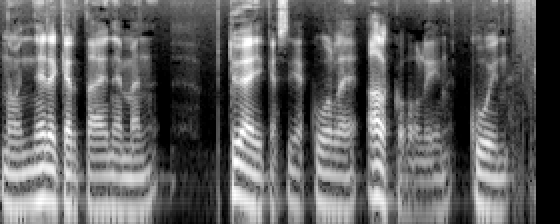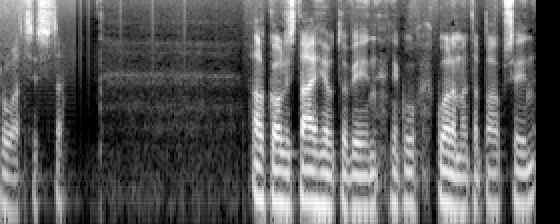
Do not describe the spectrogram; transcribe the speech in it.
noin neljä kertaa enemmän työikäisiä kuolee alkoholiin kuin Ruotsissa. Alkoholista aiheutuviin niin kuin kuolemantapauksiin.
